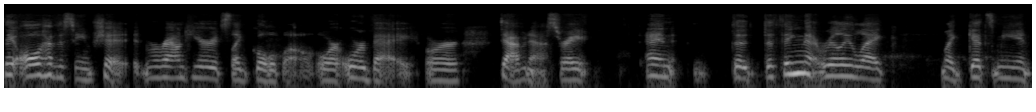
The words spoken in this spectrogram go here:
they all have the same shit. Around here, it's like Goldwell or Oribe or Davines, right? And the the thing that really like like gets me and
